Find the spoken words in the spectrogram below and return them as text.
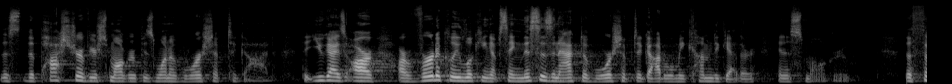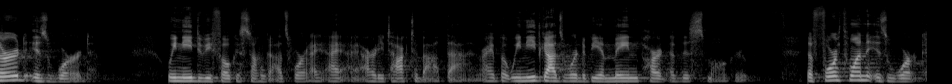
this, the posture of your small group is one of worship to God. That you guys are, are vertically looking up, saying, This is an act of worship to God when we come together in a small group. The third is word. We need to be focused on God's word. I, I, already talked about that, right? But we need God's word to be a main part of this small group. The fourth one is work.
